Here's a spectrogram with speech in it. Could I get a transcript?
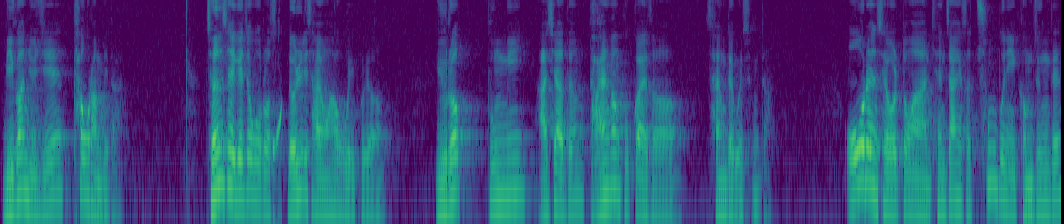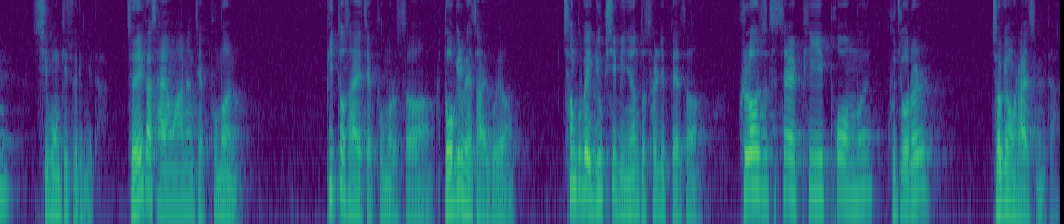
미관 유지에 탁월합니다. 전 세계적으로 널리 사용하고 있고요. 유럽, 북미, 아시아 등 다양한 국가에서 사용되고 있습니다. 오랜 세월 동안 현장에서 충분히 검증된 시공 기술입니다. 저희가 사용하는 제품은 비토사의 제품으로서 독일 회사이고요. 1962년도 설립돼서 클로즈드 셀 PE 폼의 구조를 적용을 하였습니다.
